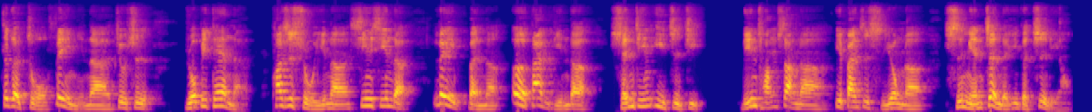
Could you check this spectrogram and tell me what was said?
这个左费明呢，就是 Robitan。它是属于呢新兴的类苯呢二氮平的神经抑制剂，临床上呢一般是使用呢失眠症的一个治疗，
